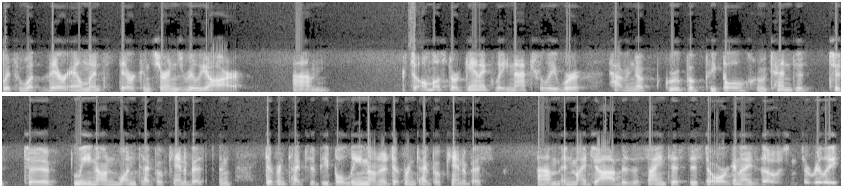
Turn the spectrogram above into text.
with what their ailments, their concerns really are. Um, so almost organically, naturally, we're having a group of people who tend to, to, to lean on one type of cannabis and different types of people lean on a different type of cannabis. Um, and my job as a scientist is to organize those and to really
